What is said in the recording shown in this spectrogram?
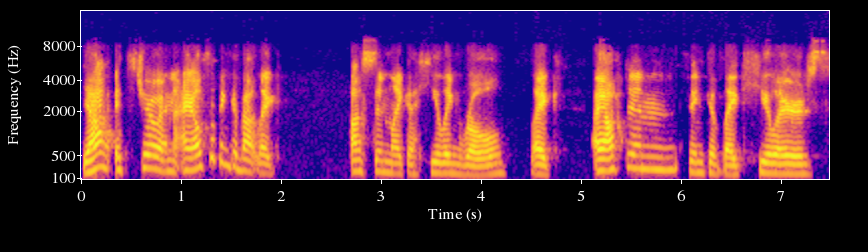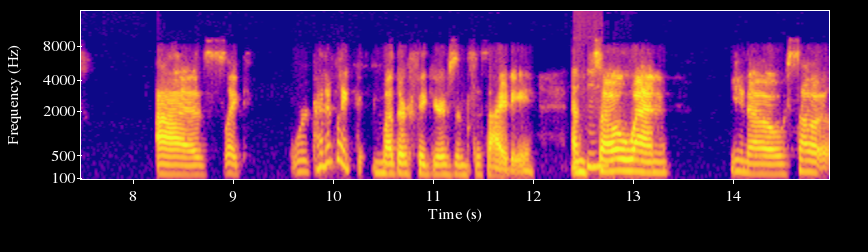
yeah it's true and i also think about like us in like a healing role like i often think of like healers as like we're kind of like mother figures in society and mm-hmm. so when you know, so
